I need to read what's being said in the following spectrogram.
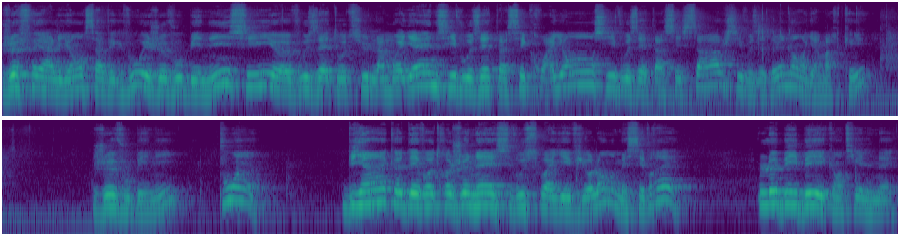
je fais alliance avec vous et je vous bénis si euh, vous êtes au-dessus de la moyenne, si vous êtes assez croyant, si vous êtes assez sage, si vous êtes. Non, il y a marqué je vous bénis, point. Bien que dès votre jeunesse vous soyez violent, mais c'est vrai. Le bébé, quand il naît,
